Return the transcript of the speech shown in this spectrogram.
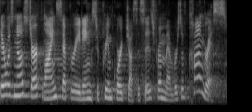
there was no stark line separating Supreme Court justices from members of Congress.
